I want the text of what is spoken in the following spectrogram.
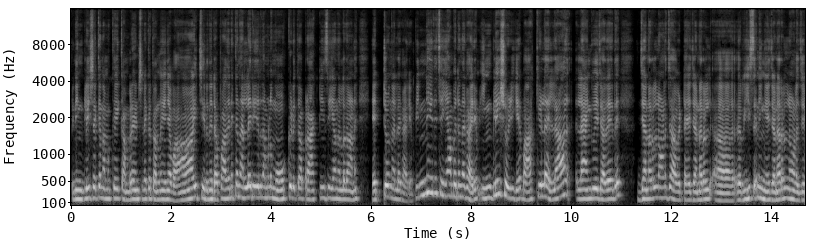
പിന്നെ ഇംഗ്ലീഷൊക്കെ നമുക്ക് ഈ കമ്പ്രഹെൻഷനൊക്കെ തന്നു കഴിഞ്ഞാൽ വായിച്ചിരുന്നിട്ട് അപ്പോൾ അതിനൊക്കെ നല്ല രീതിയിൽ നമ്മൾ മോക്ക് എടുക്കുക പ്രാക്ടീസ് ചെയ്യുക എന്നുള്ളതാണ് ഏറ്റവും നല്ല കാര്യം. പിന്നെ ഇത് ചെയ്യാൻ പറ്റുന്ന കാര്യം ഇംഗ്ലീഷ് ഒഴികെ ബാക്കിയുള്ള എല്ലാ ലാംഗ്വേജ് അതായത് ജനറൽ നോളജ് ആവട്ടെ general reasoning general knowledge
